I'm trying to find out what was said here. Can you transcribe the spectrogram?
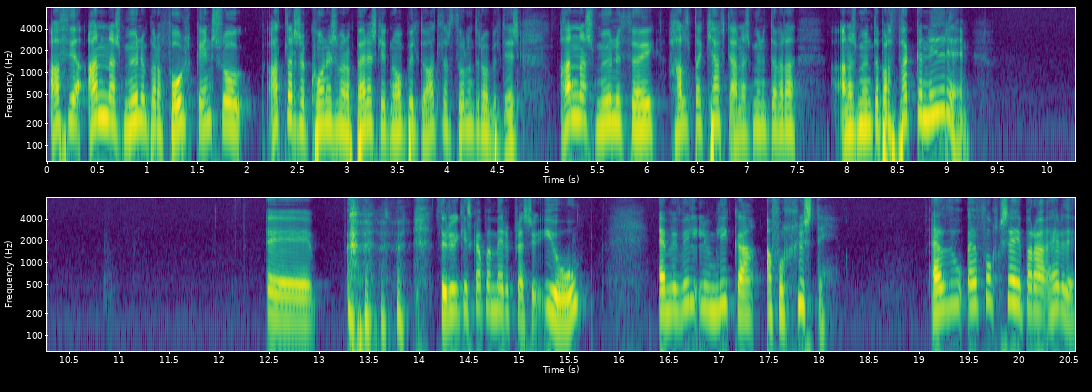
af því að annars munum bara fólk eins og allar þessar konur sem er að berjast gegn ofbildi og allar þólendur ofbildis annars munum þau halda kæfti annars munum þetta, vera, annars munum þetta bara þakka niður í þeim e, þurfum við ekki að skapa meiri pressu? Jú, en við viljum líka að fólk hlusti. Ef, þú, ef fólk segir bara, heyrði,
